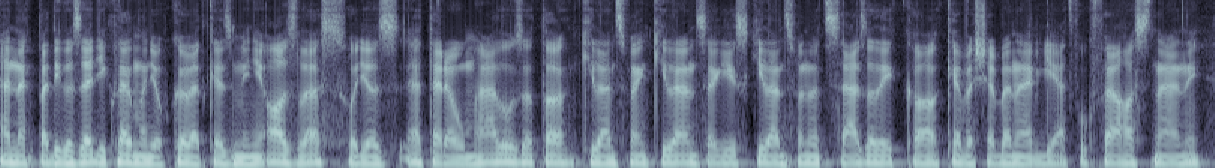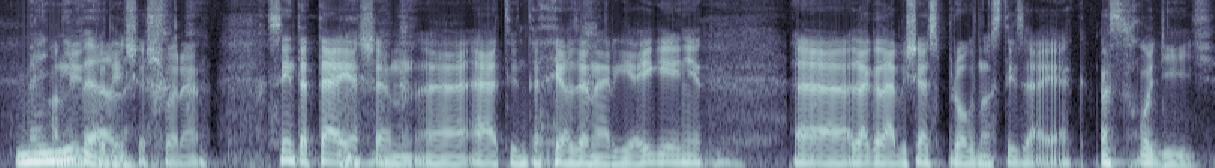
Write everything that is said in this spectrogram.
ennek pedig az egyik legnagyobb következménye az lesz, hogy az Ethereum hálózata 99,95%-kal kevesebb energiát fog felhasználni Mennyivel? a működése során. Szinte teljesen eh, eltünteti az energiaigényét, eh, legalábbis ezt prognosztizálják. Ez hogy így?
